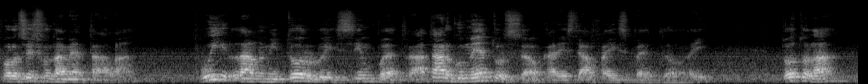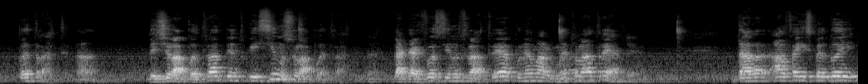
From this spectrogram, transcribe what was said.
folosești fundamentala pui la numitorul lui sim pătrat argumentul său, care este alfa x pe 2, totul la pătrat. Da? De ce la pătrat? Pentru că e sinusul la pătrat. Da. Dacă ai fost sinusul la treia, punem argumentul la treia. Dar alfa x pe 2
